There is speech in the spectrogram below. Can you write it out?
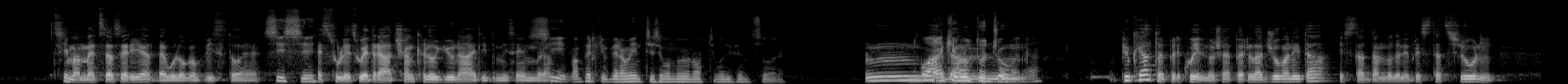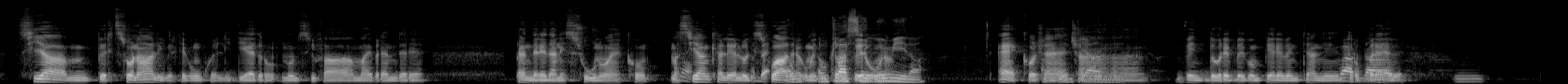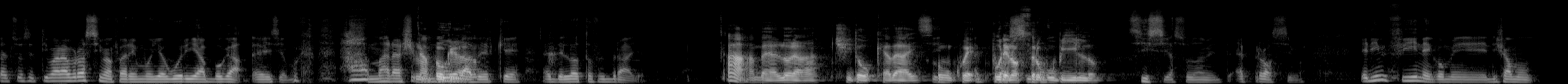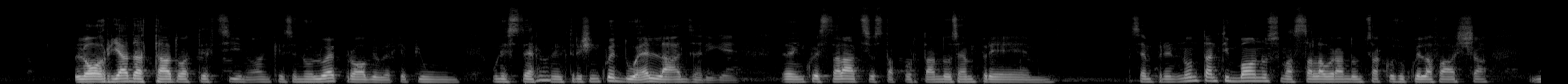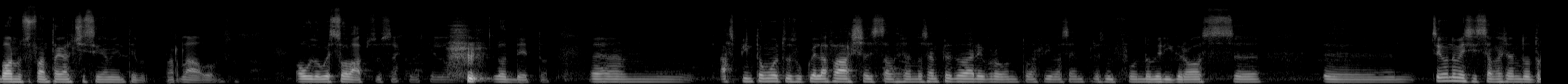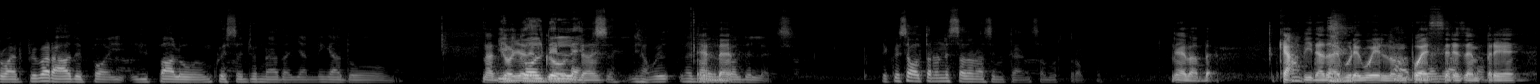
sì, ma mezza Serie A, da quello che ho visto, è, Sì, sì. è sulle sue tracce. Anche lo United mi sembra. Sì, ma perché veramente secondo me è un ottimo difensore. Mm, guarda, anche molto mm, giovane, eh? Più che altro è per quello, cioè per la giovane età e sta dando delle prestazioni sia mh, personali, perché comunque lì dietro non si fa mai prendere, prendere da nessuno, ecco, ma No. sia anche a livello di Vabbè, squadra, un, come tutto il Verona. 2000. Ecco, cioè, 20 c'ha- ven- dovrebbe compiere 20 anni entro Guarda, breve. mh, penso settimana prossima faremo gli auguri a Boga, eh sì, a Boga, a Marash A Kumbulla Boga. perché è dell'8 febbraio. Ah, beh, allora ci tocca, dai. Sì, Comunque, pure nostro pupillo. Sì, sì, assolutamente, è prossimo. Ed infine, come diciamo, l'ho riadattato a terzino, anche se non lo è proprio perché è più un, un esterno del 3-5-2, è Lazzari che eh, in questa Lazio sta portando sempre, sempre non tanti bonus, ma sta lavorando un sacco su quella fascia. Bonus fantacalcisticamente parlavo. Ho avuto questo lapsus, ecco perché l'ho, l'ho detto. Ehm, ha spinto molto su quella fascia, si sta facendo sempre trovare pronto, arriva sempre sul fondo per i cross. ehm, secondo me si sta facendo trovare preparato e poi il palo in questa giornata gli ha negato La il gol del dell'ex, dai. diciamo, la gioia Eh del gol dell'ex. E questa volta non è stata una sentenza, purtroppo. Eh vabbè, capita dai pure quello, non può Capita, essere capita. sempre,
